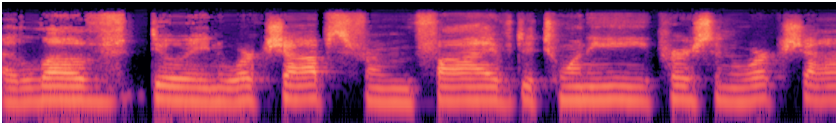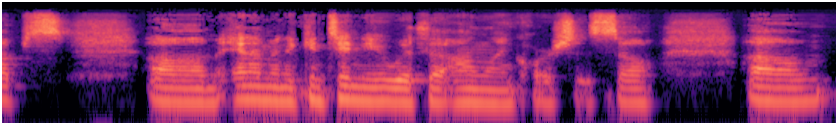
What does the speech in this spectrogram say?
I love doing workshops from five to 20 person workshops. Um, and I'm going to continue with the online courses. So um,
